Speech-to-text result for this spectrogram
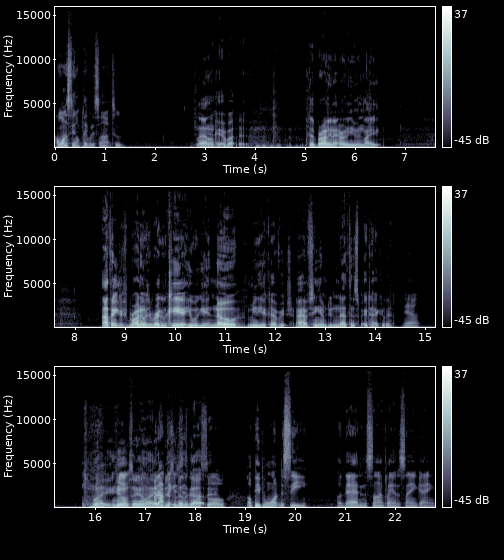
I want to see him play with his son too. I don't care about that because Bronny not really even like. I think if Bronny was a regular kid, he would get no media coverage. I have seen him do nothing spectacular. Yeah. Like you know what I'm saying? Like But I he's think just it's another just guy more there. so of people wanting to see a dad and a son playing the same game.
